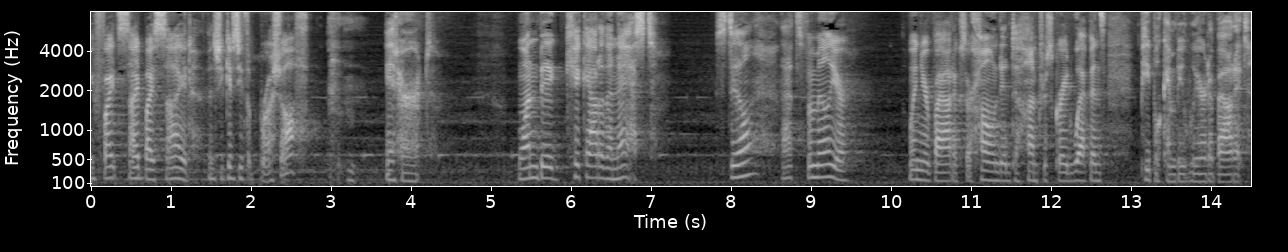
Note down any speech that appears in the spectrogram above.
you fight side by side, then she gives you the brush off? It hurt. One big kick out of the nest. Still, that's familiar. When your biotics are honed into Huntress grade weapons, people can be weird about it.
